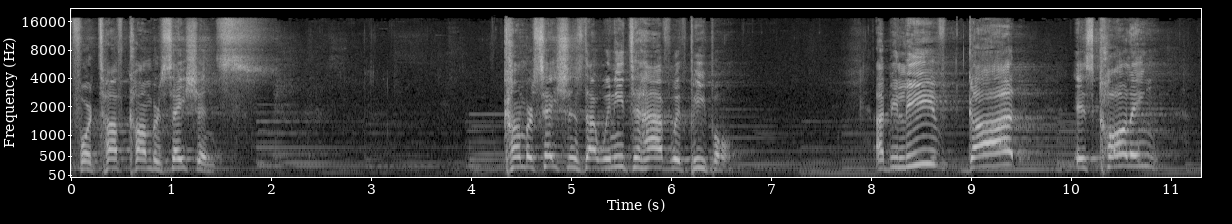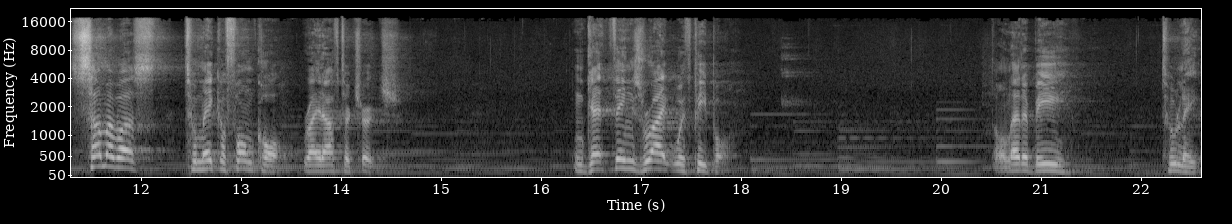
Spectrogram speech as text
for tough conversations. Conversations that we need to have with people. I believe God is calling some of us to make a phone call right after church and get things right with people. Don't let it be too late.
